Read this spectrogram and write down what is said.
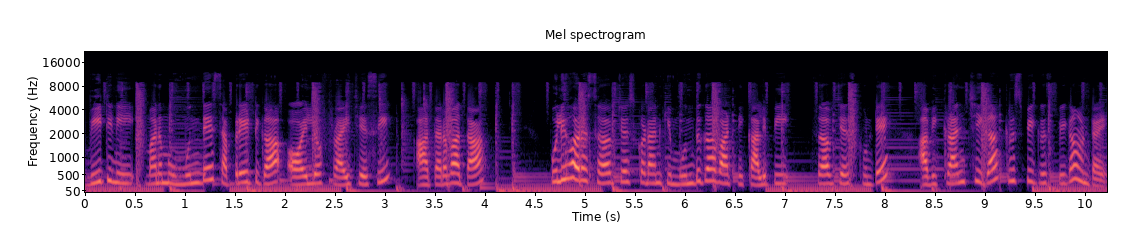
వీటిని మనము ముందే సపరేట్గా ఆయిల్లో ఫ్రై చేసి ఆ తర్వాత పులిహోర సర్వ్ చేసుకోవడానికి ముందుగా వాటిని కలిపి సర్వ్ చేసుకుంటే అవి క్రంచీగా క్రిస్పీ క్రిస్పీగా ఉంటాయి.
